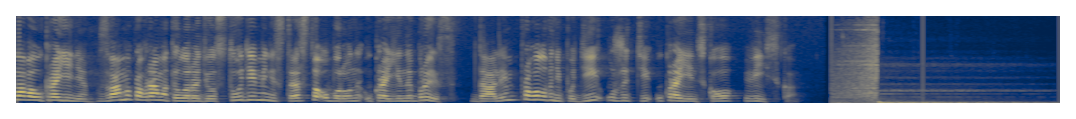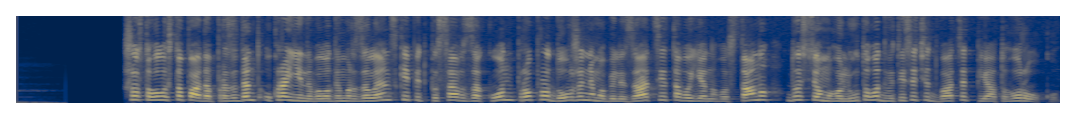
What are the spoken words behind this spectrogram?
Слава Україні! З вами програма телерадіостудії Міністерства оборони України БРИЗ. Далі про головні події у житті українського війська. 6 листопада президент України Володимир Зеленський підписав закон про продовження мобілізації та воєнного стану до 7 лютого 2025 року.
